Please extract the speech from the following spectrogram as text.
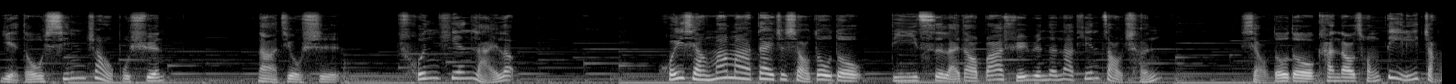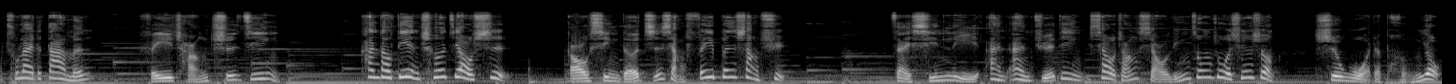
也都心照不宣。那就是春天来了。回想妈妈带着小豆豆第一次来到巴学园的那天早晨，小豆豆看到从地里长出来的大门，非常吃惊；看到电车教室，高兴得只想飞奔上去，在心里暗暗决定校长小林宗作先生是我的朋友。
